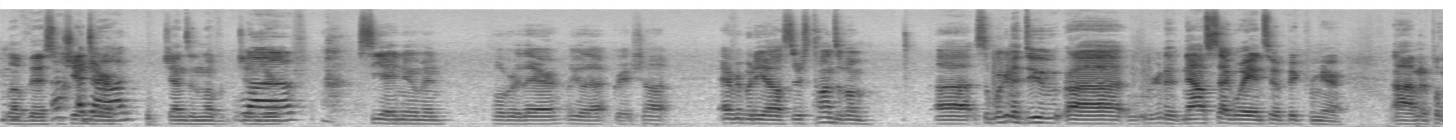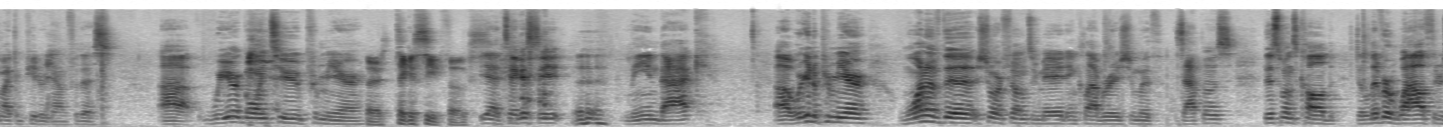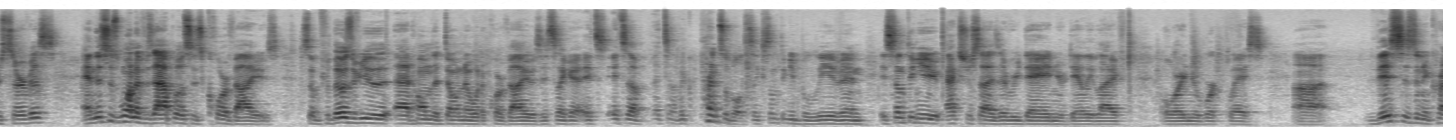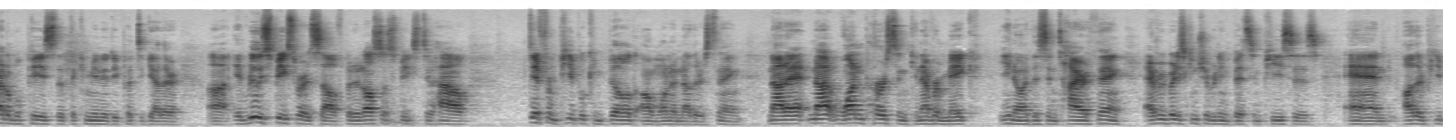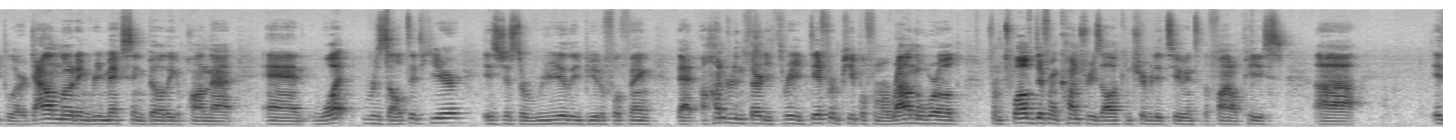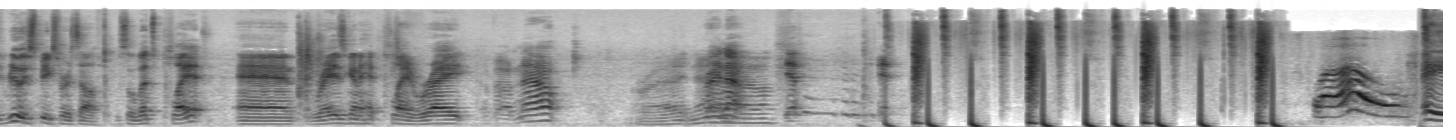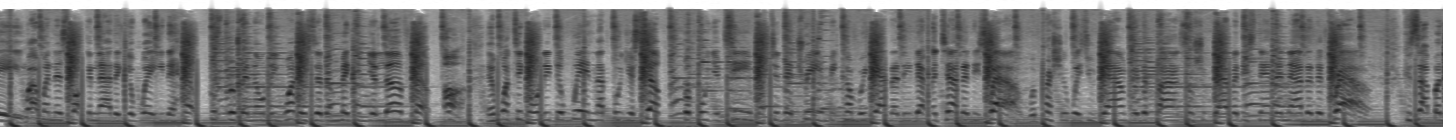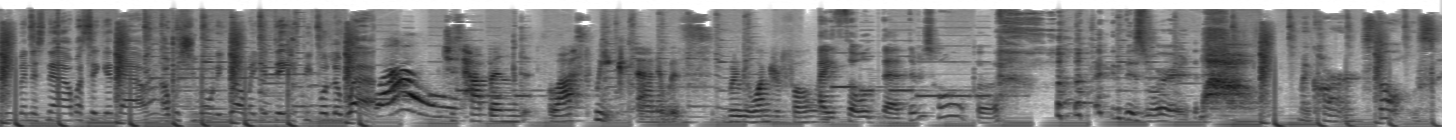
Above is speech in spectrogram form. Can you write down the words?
love this. Ginger. Jen's in love with Ginger. Love. C.A. Newman over there. Look at that. Great shot. Everybody else. There's tons of them. Uh, so we're going to do, uh, we're going to now segue into a big premiere. Uh, I'm going to put my computer down for this. Uh, we are going to premiere. There, take a seat, folks. Yeah, take a seat, lean back. Uh, we're gonna premiere one of the short films we made in collaboration with Zappos. This one's called Deliver Wow Through Service, and this is one of Zappos' core values. So for those of you at home that don't know what a core value is, it's like a it's it's a it's a like principle. It's like something you believe in. It's something you exercise every day in your daily life or in your workplace. Uh, this is an incredible piece that the community put together. Uh, it really speaks for itself, but it also speaks to how different people can build on one another's thing. Not a, not one person can ever make you know this entire thing. Everybody's contributing bits and pieces, and other people are downloading, remixing, building upon that. And what resulted here is just a really beautiful thing that 133 different people from around the world, from 12 different countries, all contributed to into the final piece. Uh, it really speaks for itself. So let's play it, and Ray's gonna hit play right about now. Right now. Right now. Yep. Hey, why when it's walking out of your way to help? Whispering only wonders that are making your love melt. Uh, and wanting only to win, not for yourself, but for your team. Watching that dream become reality, that mentality's wild. When pressure weighs you down, you define social gravity standing out of the crowd. Cause I believe in this now, I say it loud. I wish you only well, may your days be full of wow. It just happened last week and it was really wonderful. I thought that there is hope uh, in this world. Wow. My car stalls and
